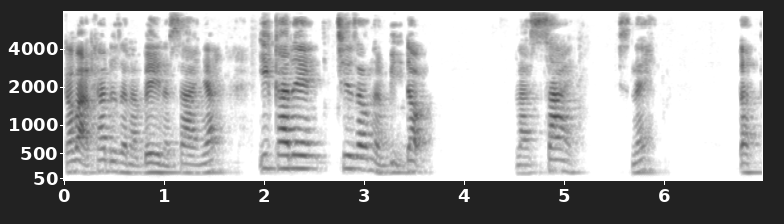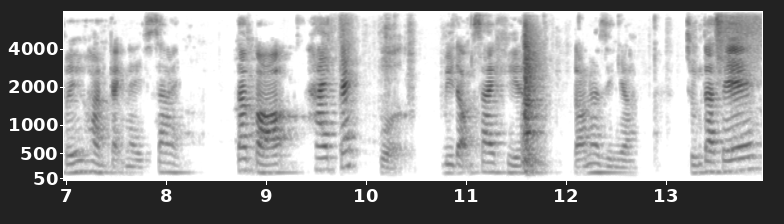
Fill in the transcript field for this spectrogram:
Các bạn khác đưa ra là B là sai nhá. Ikare chia ra là bị động là sai. Nè. Đặt với hoàn cảnh này sai. Ta có hai cách của bị động sai khiến. Đó là gì nhỉ? Chúng ta sẽ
